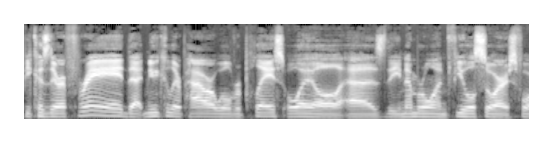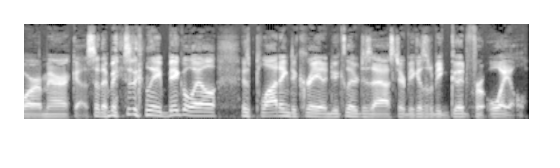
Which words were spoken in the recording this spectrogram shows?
because they're afraid that nuclear power will replace oil as the number one fuel source for America. So they're basically Big Oil is plotting to create a nuclear disaster because it'll be good for oil,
